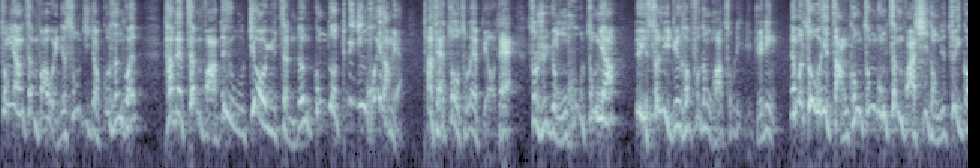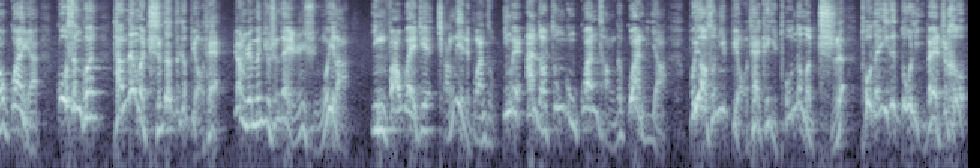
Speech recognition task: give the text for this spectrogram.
中央政法委的书记叫郭声琨，他在政法队伍教育整顿工作推进会上面，他才做出来表态，说是拥护中央。对孙立军和傅政华处理的决定，那么作为掌控中共政法系统的最高官员郭声琨，他那么迟的这个表态，让人们就是耐人寻味了，引发外界强烈的关注。因为按照中共官场的惯例啊，不要说你表态可以拖那么迟，拖到一个多礼拜之后，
